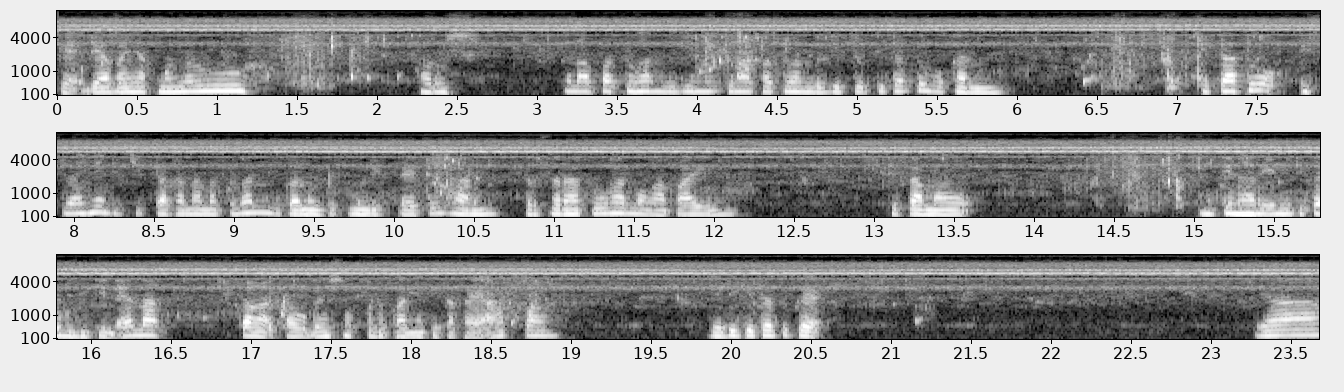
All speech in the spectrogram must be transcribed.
Kayak dia banyak mengeluh. Harus kenapa Tuhan begini kenapa Tuhan begitu? Kita tuh bukan kita tuh istilahnya diciptakan nama Tuhan bukan untuk mendikte Tuhan. Terserah Tuhan mau ngapain. Kita mau mungkin hari ini kita dibikin enak. Kita nggak tahu besok ke depannya kita kayak apa. Jadi kita tuh kayak ya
